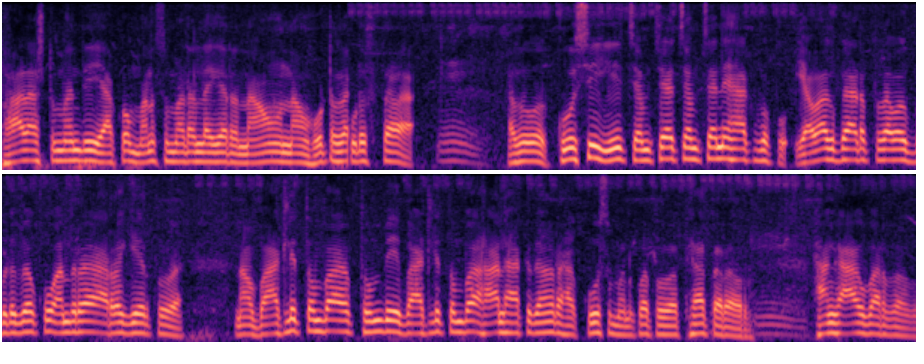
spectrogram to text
ಭಾಳಷ್ಟು ಮಂದಿ ಯಾಕೋ ಮನಸ್ಸು ಮಾಡಲ್ಲಾಗ್ಯಾರ ನಾವು ನಾವು ಊಟದ ಕುಡಿಸ್ತಾಳ. ಅದು ಕೂಸಿಗೆ ಚಮಚ ಚಮಚನೇ ಹಾಕಬೇಕು. ಯಾವಾಗ ಬೇಡತ್ತದ ಅವಾಗ ಬಿಡಬೇಕು ಅಂದ್ರೆ ಆರೋಗ್ಯ ಇರ್ತದೆ. ನಾವು ಬಾಟ್ಲಿ ತುಂಬ ತುಂಬಿ ಬಾಟ್ಲಿ ತುಂಬ ಹಾಲು ಹಾಕಿದೆ ಅಂದ್ರೆ ಆ ಕೂಸು ಮನ್ಕೋತದ ಅಂತ ಹೇಳ್ತಾರೆ ಅವರು. ಹಂಗೆ ಆಗಬಾರ್ದು ಅದು.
